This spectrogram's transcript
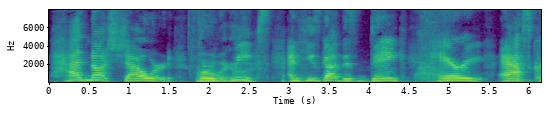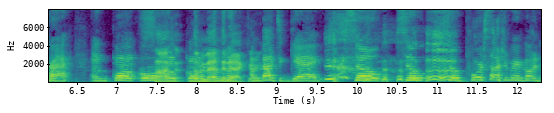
had not showered for Oh my God. weeks, and he's got this dank, hairy ass crack. And God, oh my Sacha- the God, method I'm, like- actor. I'm about to gag. So, so, so poor Sacha Baron Cohen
